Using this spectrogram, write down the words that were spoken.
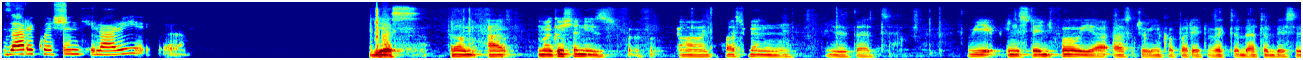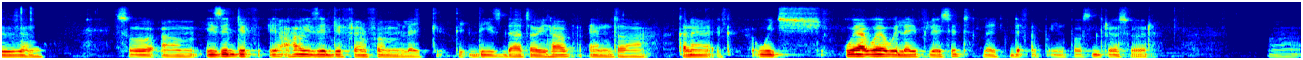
Is that a question, Hilary? Uh, Yes. Um, uh, my question is, uh, the first one is that we in stage four we are asked to incorporate vector databases, and so um, is it diff- how is it different from like th- these data we have, and uh, can I which where where will I place it, like in Postgres or uh,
